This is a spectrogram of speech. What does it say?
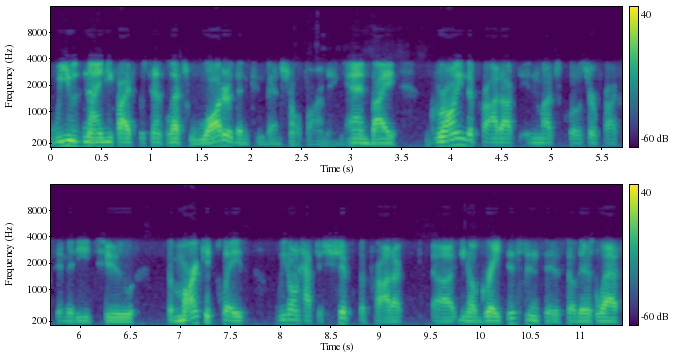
We use 95% less water than conventional farming. And by growing the product in much closer proximity to the marketplace, we don't have to ship the product, uh, you know, great distances. So there's less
